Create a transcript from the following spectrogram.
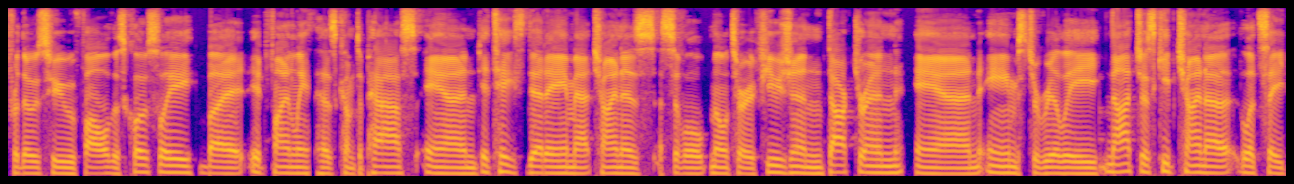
for those who follow this closely, but it finally has come to pass and it takes dead aim at China's civil military fusion doctrine and aims to really not just keep China, let's say,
